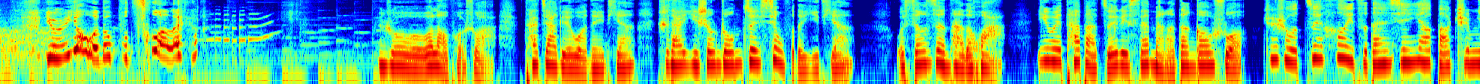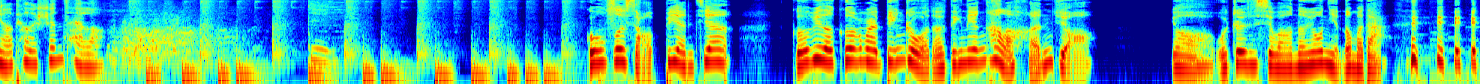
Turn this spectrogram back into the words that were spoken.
有人要我都不错了呀。听说我我老婆说啊，她嫁给我那天是她一生中最幸福的一天。我相信她的话，因为他把嘴里塞满了蛋糕，说这是我最后一次担心要保持苗条的身材了。对公司小便间，隔壁的哥们盯着我的钉钉看了很久。哟，我真希望能有你那么大。嘿嘿嘿嘿，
